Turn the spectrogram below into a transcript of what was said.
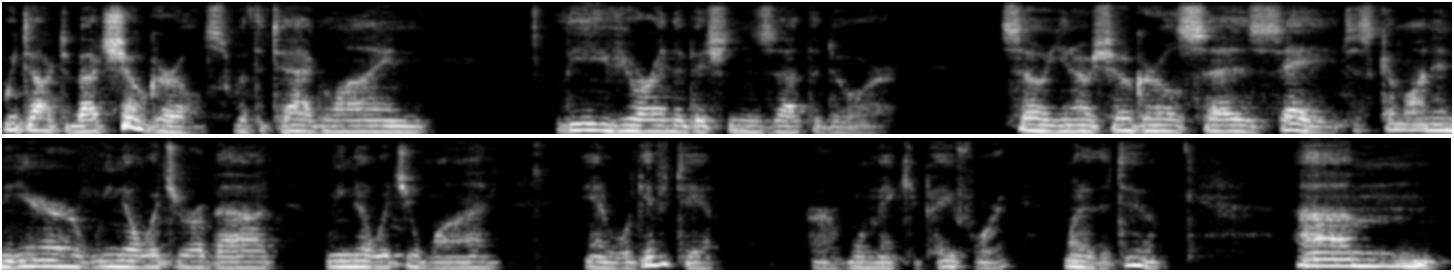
We talked about showgirls with the tagline, Leave your inhibitions at the door. So, you know, Showgirls says, Hey, just come on in here. We know what you're about. We know what you want, and we'll give it to you, or we'll make you pay for it. One of the two. Um,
